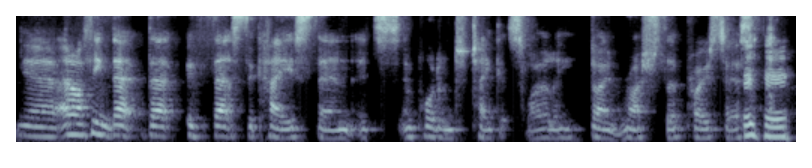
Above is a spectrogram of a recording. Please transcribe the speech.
Yeah and i think that that if that's the case then it's important to take it slowly. Don't rush the process. Mm-hmm.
